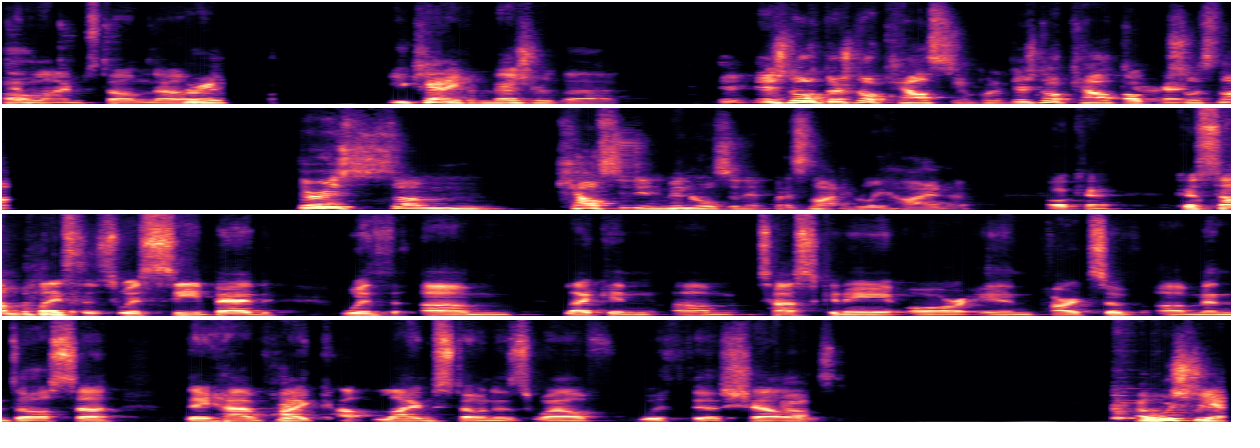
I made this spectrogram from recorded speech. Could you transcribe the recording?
In limestone? No. very, you can't even measure the. There's no there's no calcium, but there's no calcium, Okay. so it's not. There is some calcium minerals in it, but it's not really high in it. Okay, because some places with seabed, with um, like in um, Tuscany or in parts of uh, Mendoza, they have high cal- limestone as well with the shells. I wish we had.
